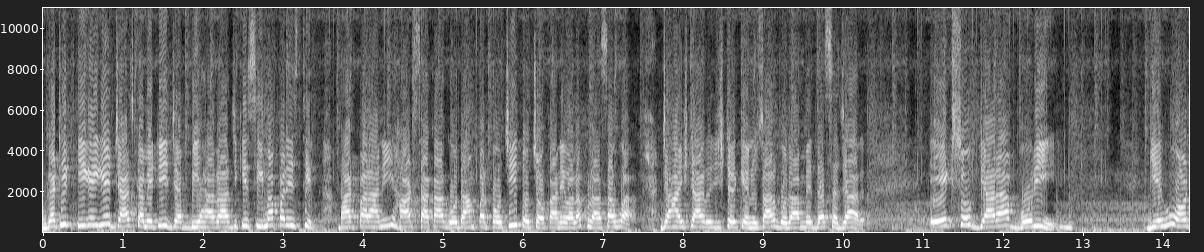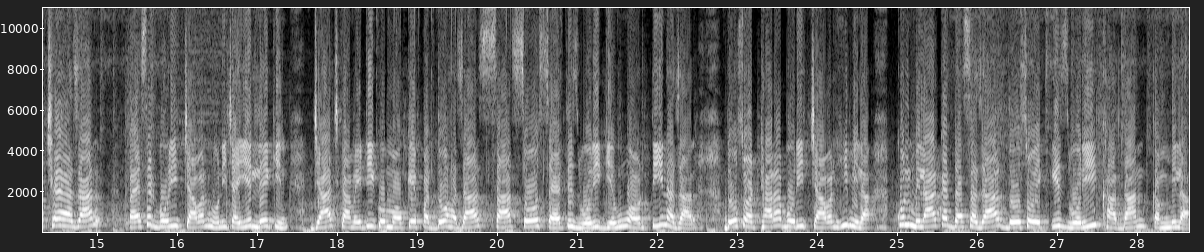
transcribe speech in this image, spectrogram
गठित की गई है। जाँच कमेटी जब बिहार राज्य की सीमा पर स्थित भाटपारानी हाट शाखा गोदाम पर पहुँची तो चौंकाने वाला खुलासा हुआ, जहाँ स्टॉक रजिस्टर के अनुसार गोदाम में दस हज़ार एक सौ ग्यारह बोरी गेहूँ और छह हज़ार पैंसठ बोरी चावल होनी चाहिए, लेकिन जाँच कमेटी को मौके पर दो हज़ार सात सौ सैंतीस बोरी गेहूँ और तीन बोरी चावल ही मिला। कुल मिलाकर दस बोरी खाद्यान्न कम मिला।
